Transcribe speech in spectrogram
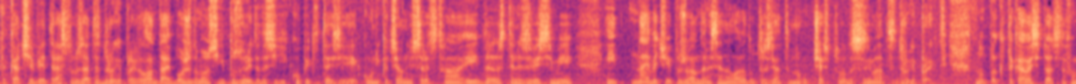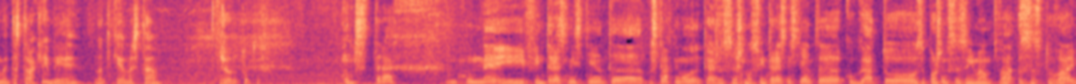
Така че вие трябва да се обзадете с други правила. Дай Боже да може да си ги позволите да си ги купите тези комуникационни средства и да сте независими. И най-вече ви пожелавам да не се налага да отразявате много често, да се занимавате с други проекти. Но пък такава е ситуацията в момента. Страх ли ви е на такива места? Жоро Тотев. Страх не, и в интерес на истината, страх не мога да кажа всъщност. В интерес на истината, когато започнах се занимавам това, с това и,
